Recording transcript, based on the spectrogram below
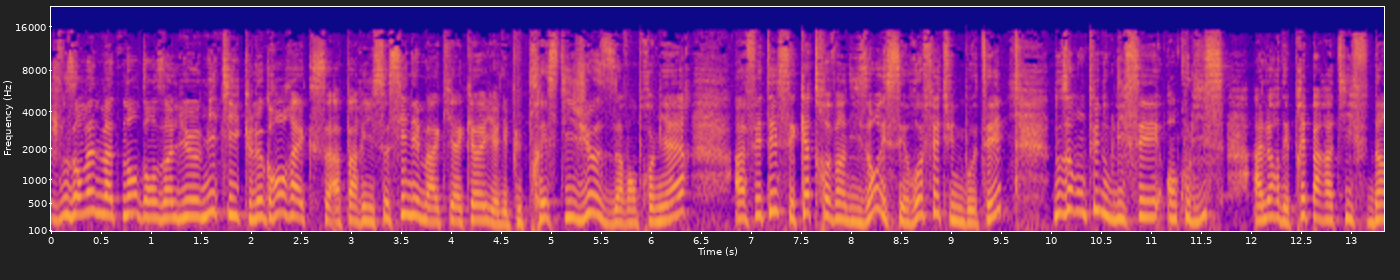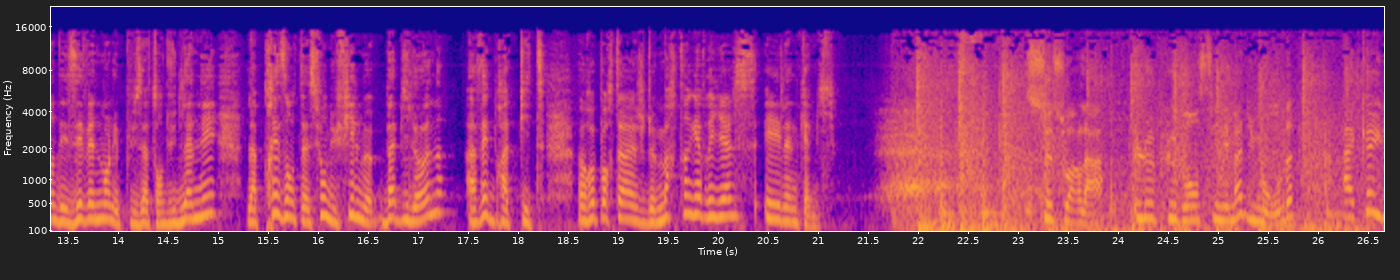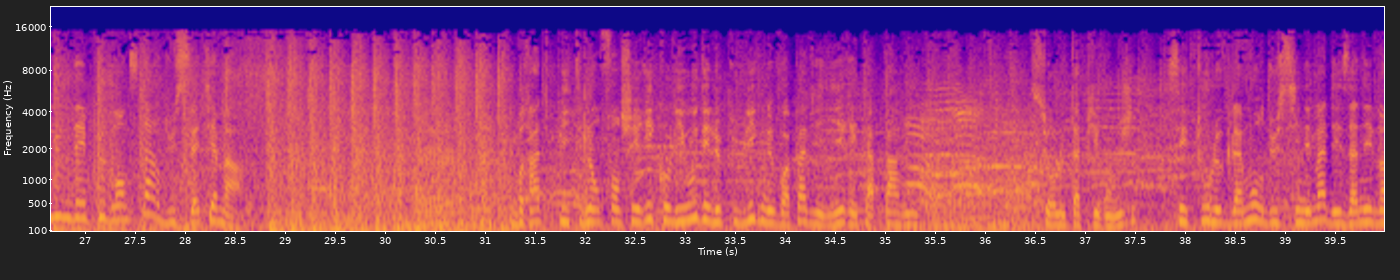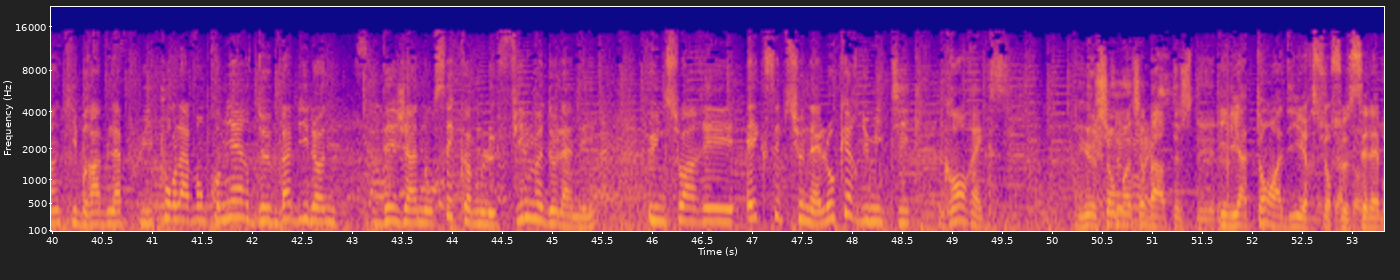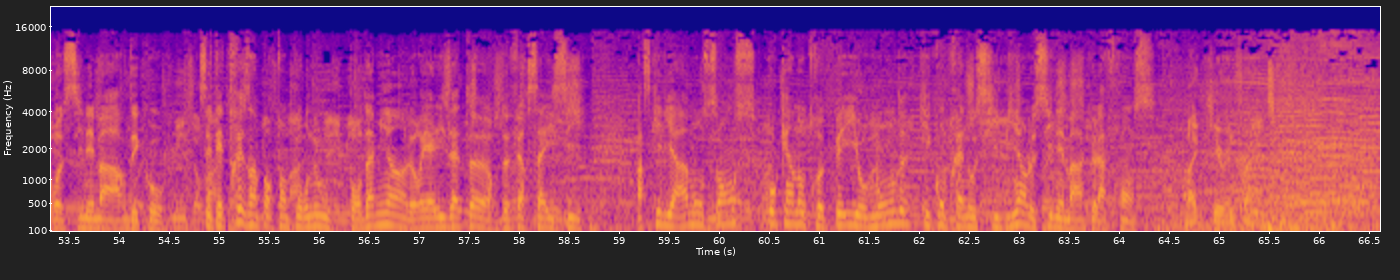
Je vous emmène maintenant dans un lieu mythique, le Grand Rex à Paris. Ce cinéma qui accueille les plus prestigieuses avant-premières a fêté ses 90 ans et s'est refait une beauté. Nous avons pu nous glisser en coulisses à l'heure des préparatifs d'un des événements les plus attendus de l'année, la présentation du film Babylone avec Brad Pitt. Reportage de Martin Gabriels et Hélène Camille. Ce soir-là, le plus grand cinéma du monde accueille l'une des plus grandes stars du 7e art. Brad Pitt, l'enfant chéri qu'Hollywood et le public ne voient pas vieillir, est à Paris. Sur le tapis rouge, c'est tout le glamour du cinéma des années 20 qui brave la pluie pour l'avant-première de Babylone, déjà annoncé comme le film de l'année. Une soirée exceptionnelle au cœur du mythique Grand Rex. Il y a tant à dire sur ce célèbre cinéma art déco. C'était très important pour nous, pour Damien, le réalisateur, de faire ça ici. Parce qu'il y a, à mon sens, aucun autre pays au monde qui comprenne aussi bien le cinéma que la France.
